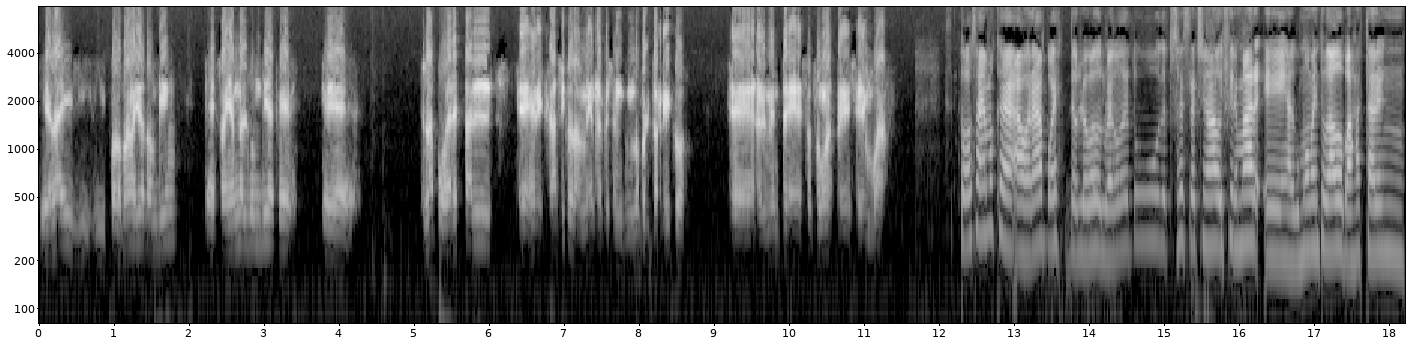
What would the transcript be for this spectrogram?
Y, ¿verdad? Y, y- por lo menos yo también, soñando algún día que, que ¿verdad? poder estar en el clásico también representando a Puerto Rico. Realmente eso fue una experiencia bien buena. Todos sabemos que ahora, pues, de- luego, luego de tu, de tu ser seleccionado y firmar, eh, en algún momento dado vas a estar en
